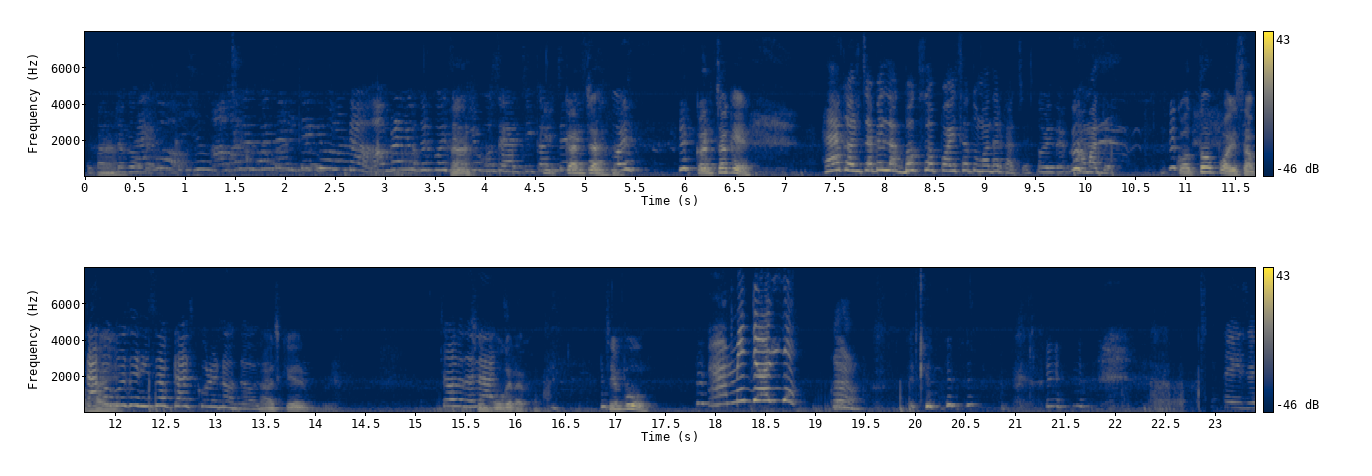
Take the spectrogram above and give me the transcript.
কঞ্চকেও আমাদের পয়সা নিতে কি হলো না? আমরা ওদের পয়সা। নিয়ে বসে আছি। কি কাঞ্চা কাঞ্চা? সব পয়সা- কঞ্চাকে? হ্যাঁ কঞ্চাপের লগভগ সব পয়সা তোমাদের কাছে। ওই দেখো। আমাদের। কত পয়সা ভাই? টাকা ভাই পয়সার হিসাব টাচ করে নাও তাহলে। আজকে চলো তাহলে চিম্পুকে দেখো। চিম্পু আমি জলদি কেন? এই যে।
